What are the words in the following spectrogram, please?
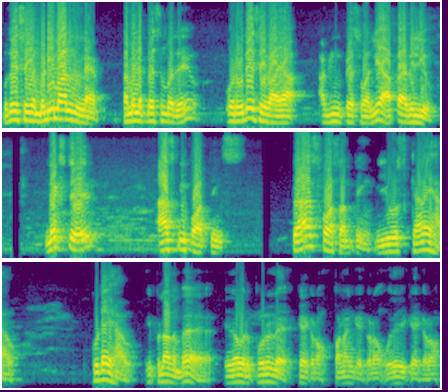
உதவி செய்ய முடியுமான்னு இல்லை. தமிழ்ல பேசும்போது ஒரு உதவி செய்வாயா? அப்படின்னு பேசுவோம் இல்லையா? அப்ப you next next asking for things to for something use can I have could I have இப்பெல்லாம் நம்ம ஏதோ ஒரு பொருளை கேட்குறோம் பணம் கேட்குறோம் உதவி கேட்குறோம்.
